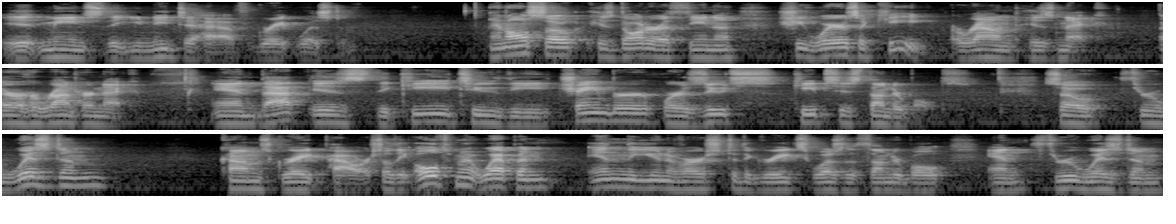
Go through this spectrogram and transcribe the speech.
it means that you need to have great wisdom. And also, his daughter Athena, she wears a key around his neck, or around her neck. And that is the key to the chamber where Zeus keeps his thunderbolts. So, through wisdom comes great power. So, the ultimate weapon in the universe to the Greeks was the thunderbolt, and through wisdom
